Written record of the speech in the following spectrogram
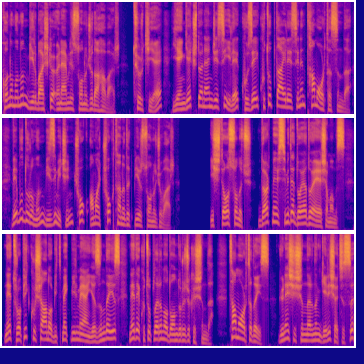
Konumunun bir başka önemli sonucu daha var. Türkiye, yengeç dönencesi ile Kuzey Kutup Dairesi'nin tam ortasında ve bu durumun bizim için çok ama çok tanıdık bir sonucu var. İşte o sonuç. Dört mevsimi de doya doya yaşamamız. Ne tropik kuşağın o bitmek bilmeyen yazındayız ne de kutupların o dondurucu kışında. Tam ortadayız. Güneş ışınlarının geliş açısı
